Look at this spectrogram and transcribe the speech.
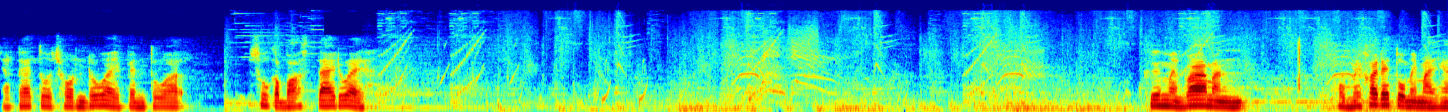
อยากได้ตัวชนด้วยเป็นตัวสู้กับบอสได้ด้วย คือเหมือนว่ามันผมไม่ค่อยได้ตัวใหม่ๆไง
